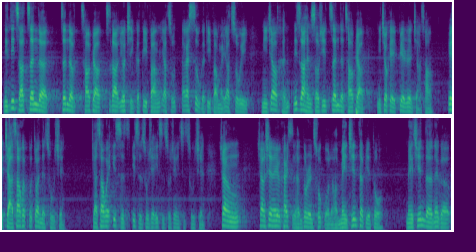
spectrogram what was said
你你只要真的真的钞票，知道有几个地方要注，大概四五个地方嘛要注意。你就很你只要很熟悉真的钞票，你就可以辨认假钞。因为假钞会不断的出现，假钞会一直一直出现，一直出现，一直出现。像像现在又开始很多人出国了哈，美金特别多，美金的那个。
